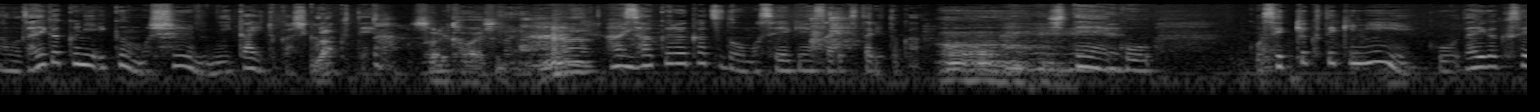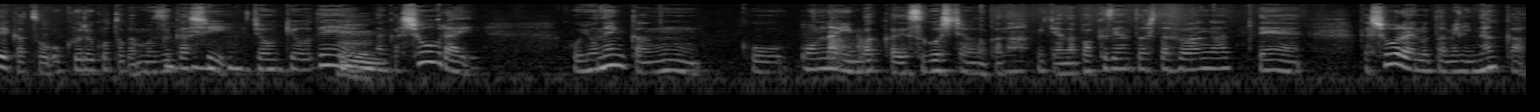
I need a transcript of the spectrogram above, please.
あの大学に行くのも週に2回とかしかなくて、それかわいそうないなはい、サークル活動も制限されてたりとか。うんしてこうこう積極的にこう大学生活を送ることが難しい状況で、うん。なんか将来こう4年間こうオンラインばっかで過ごしちゃうのかなみたいな漠然とした不安があって将来のためになんか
